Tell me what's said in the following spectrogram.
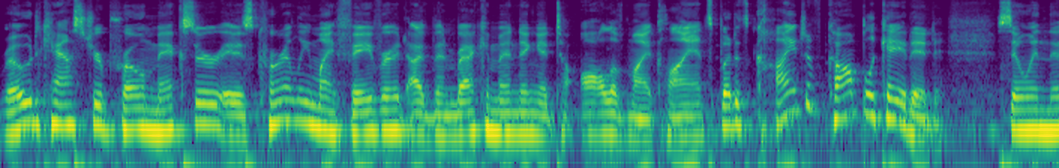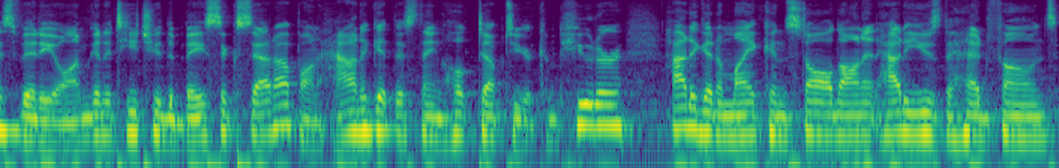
Rodecaster Pro Mixer is currently my favorite. I've been recommending it to all of my clients, but it's kind of complicated. So in this video, I'm gonna teach you the basic setup on how to get this thing hooked up to your computer, how to get a mic installed on it, how to use the headphones,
